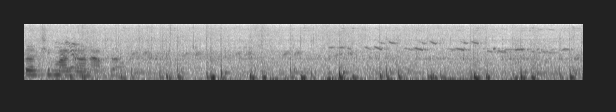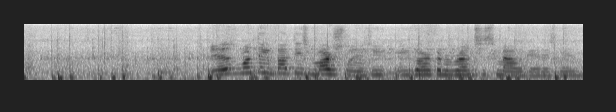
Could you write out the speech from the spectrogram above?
Gonna keep my gun out though. There's one thing about these marshlands. You you are gonna run into some alligators, man.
